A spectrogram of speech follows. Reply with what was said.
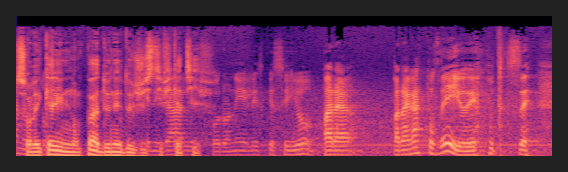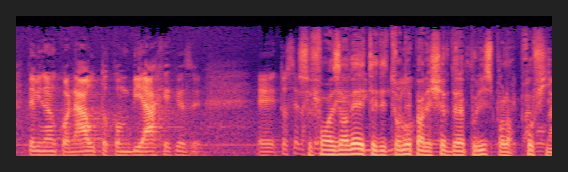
sur lesquelles ils n'ont pas donné de justificatif. Ce fonds réservé a été détourné par les chefs de la police pour leur profit,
